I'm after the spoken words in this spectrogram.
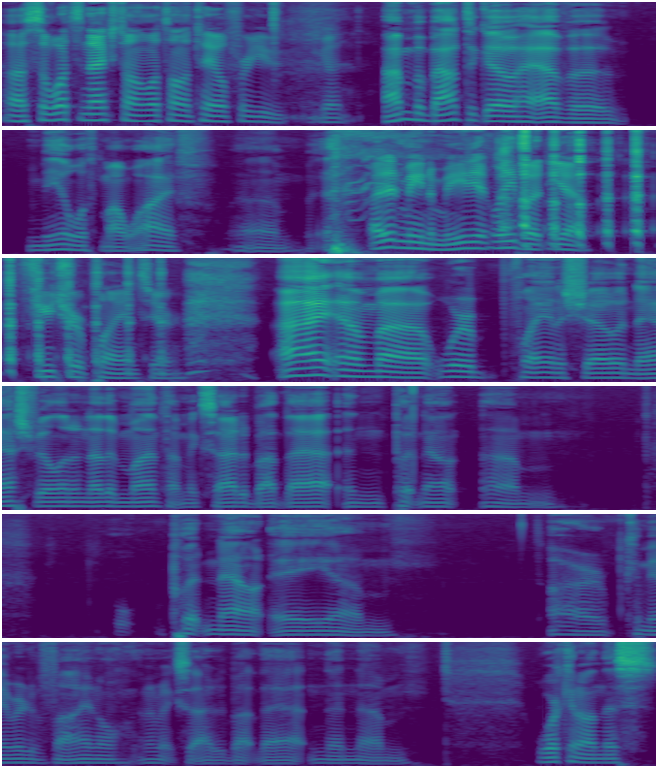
Uh, so what's next on what's on the table for you? you got, I'm about to go have a meal with my wife. Um, I didn't mean immediately, but yeah, future plans here. I am. Uh, we're playing a show in Nashville in another month. I'm excited about that and putting out, um, putting out a um, our commemorative vinyl, and I'm excited about that. And then um, working on this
